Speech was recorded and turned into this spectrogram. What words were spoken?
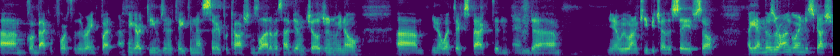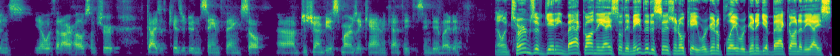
um, going back and forth to the rink. But I think our team's going to take the necessary precautions. A lot of us have young children. We know, um, you know, what to expect, and and uh, you know, we want to keep each other safe. So, again, those are ongoing discussions. You know, within our house, I'm sure guys with kids are doing the same thing. So uh, I'm just trying to be as smart as I can and kind of take this thing day by day. Now, in terms of getting back on the ice, so they made the decision okay, we're going to play, we're going to get back onto the ice.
